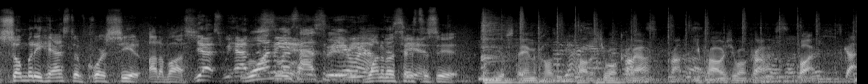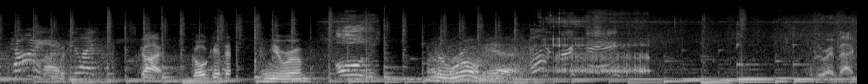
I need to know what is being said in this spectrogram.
Somebody has to, of course, see it out of us. Yes, we have to see it. One of us it. has to be around. One of us see has to see it. You'll stay in the closet. You promise you won't come out? Promise. You promise you won't come out? Fine. Scott. Tony, you're like, Scott, go get that from your room. Oh, the In the room, yeah. birthday. We'll be right back.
